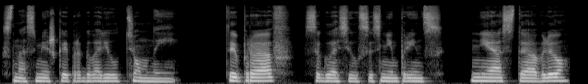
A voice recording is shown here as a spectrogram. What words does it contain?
с насмешкой проговорил темный. Ты прав, согласился с ним принц. Не оставлю.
